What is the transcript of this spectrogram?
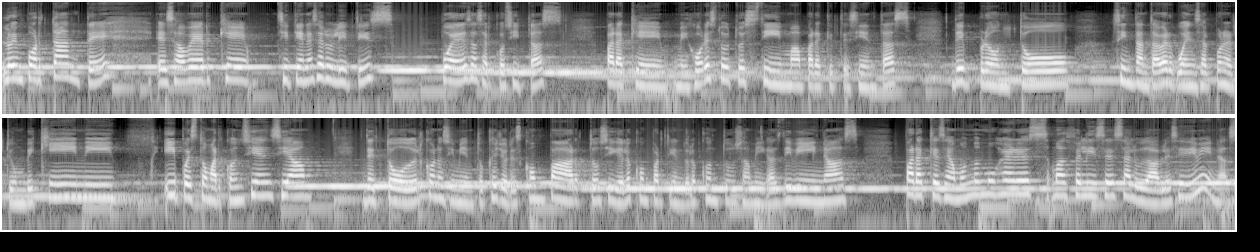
lo importante es saber que si tienes celulitis, puedes hacer cositas para que mejores tu autoestima, para que te sientas de pronto sin tanta vergüenza al ponerte un bikini y pues tomar conciencia de todo el conocimiento que yo les comparto, síguelo compartiéndolo con tus amigas divinas para que seamos más mujeres más felices, saludables y divinas,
